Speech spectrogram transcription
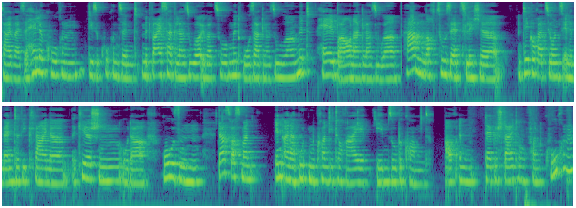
teilweise helle Kuchen. Diese Kuchen sind mit weißer Glasur überzogen, mit rosa Glasur, mit hellbrauner Glasur, haben noch zusätzliche Dekorationselemente wie kleine Kirschen oder Rosen. Das, was man in einer guten Konditorei ebenso bekommt. Auch in der Gestaltung von Kuchen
